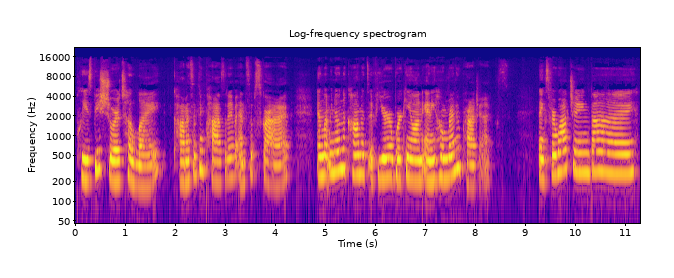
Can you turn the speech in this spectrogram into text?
Please be sure to like, comment something positive, and subscribe. And let me know in the comments if you're working on any home reno projects. Thanks for watching. Bye!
